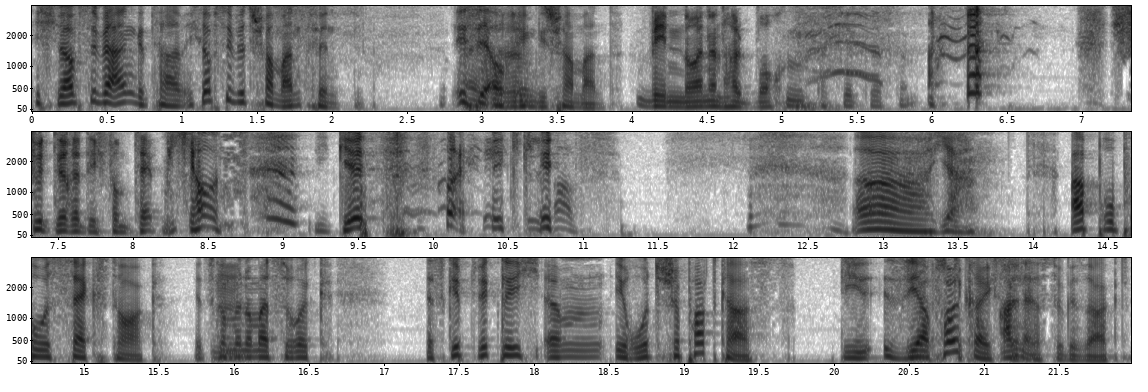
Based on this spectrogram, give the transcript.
Ich glaube, sie wäre angetan. Ich glaube, sie wird charmant finden. Ist ja Also- auch irgendwie charmant. Wie in neuneinhalb Wochen passiert das dann. Ich füttere dich vom Teppich aus. Wie geht's? Ekelhaft. Ah, ja. Apropos Sex Talk. Jetzt kommen wir nochmal zurück. Es gibt wirklich ähm, erotische Podcasts, die sehr erfolgreich sind, alles. hast du gesagt.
